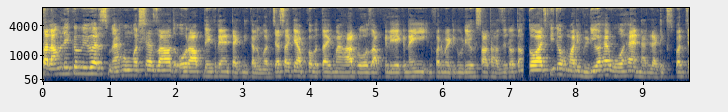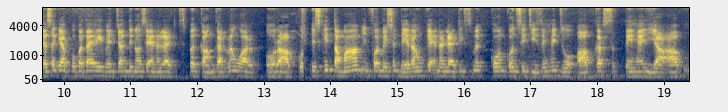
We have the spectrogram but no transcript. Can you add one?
अस्सलाम वालेकुम व्यूअर्स मैं हूँ उमर शहजाद और आप देख रहे हैं टेक्निकल उमर। जैसा कि आपको बताया कि मैं हर रोज आपके लिए एक नई इन्फॉर्मेटिव वीडियो के साथ हाजिर होता हूँ। तो आज की जो हमारी वीडियो है वो है एनालिटिक्स पर। जैसा कि आपको पता है कि मैं चंद दिनों से एनालिटिक्स पर काम कर रहा हूँ और, और आपको इसकी तमाम इन्फॉर्मेशन दे रहा हूँ कि एनालिटिक्स में कौन कौन सी चीज़ें हैं जो आप कर सकते हैं या आप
